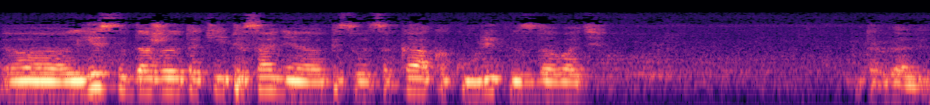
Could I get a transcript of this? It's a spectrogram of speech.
Э, есть даже такие писания, описывается, как аккумулит сдавать, и так далее.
